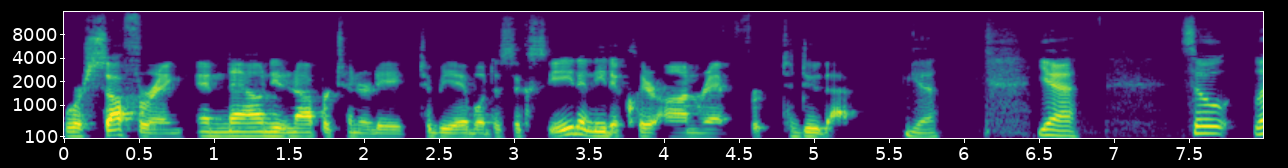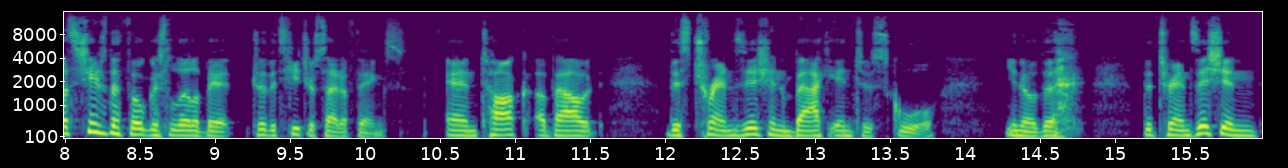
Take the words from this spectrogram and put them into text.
were suffering and now need an opportunity to be able to succeed and need a clear on ramp to do that. Yeah. Yeah. So let's change the focus a little bit to the teacher side of things and talk about this transition back into school. You know, the the transition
